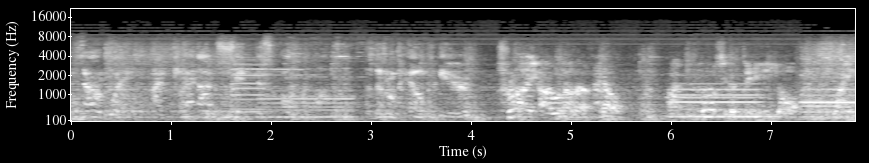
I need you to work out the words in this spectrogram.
Soundwave, I cannot shake this Autobot. A little help here. Try a lot of help. I'm fortunate to hear your whine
